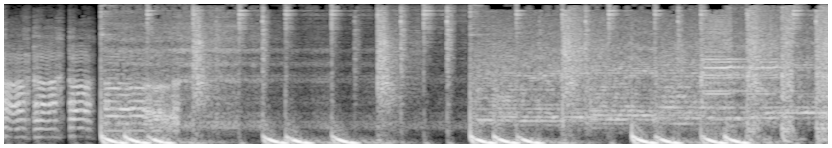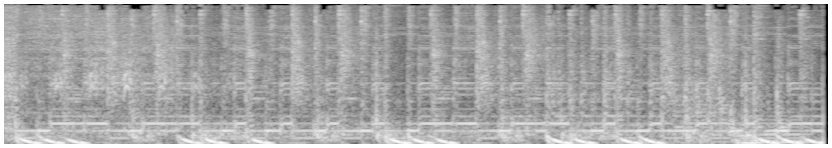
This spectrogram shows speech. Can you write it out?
ha ha ha ha.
